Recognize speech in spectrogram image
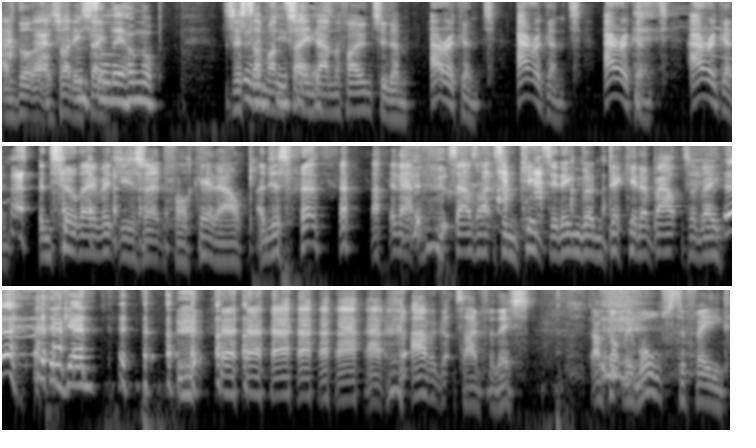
I thought that was funny. Until So they hung up. just someone saying seconds. down the phone to them, arrogant, arrogant, arrogant, arrogant, until they eventually just went, fucking hell. I just, you know, sounds like some kids in England dicking about to me. Again. I haven't got time for this. I've got my wolves to feed.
